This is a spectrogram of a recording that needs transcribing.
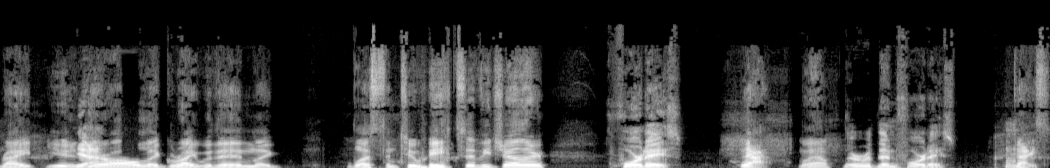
right? You Yeah. they're all like right within like less than two weeks of each other. Four days. Yeah. Well, They're within four days. nice.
